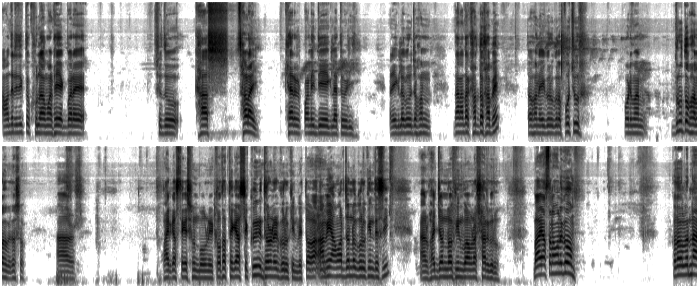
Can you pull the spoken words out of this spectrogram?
আমাদের এদিক তো খোলা মাঠে একবারে শুধু ঘাস ছাড়াই খ্যারের পানি দিয়ে এগুলা তৈরি। আর এগুলো গরু যখন দানাদার খাদ্য খাবে, তখন এই গরুগুলো প্রচুর পরিমাণ দ্রুত ভালো হবে, দর্শক। আর ভাইয়ের কাছ থেকে শুনব উনি, কোথা থেকে আসছে কোন ধরনের গরু কিনবে? তো আমি আমার জন্য গরু কিনতেছি, আর ভাইয়ের জন্য কিনবো আমরা সার গরু। ভাই, আসসালামু আলাইকুম। কথা বলবেন না?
